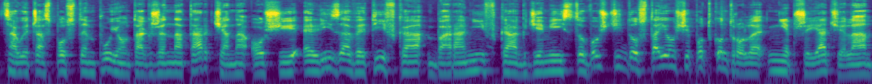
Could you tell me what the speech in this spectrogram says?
cały czas postępują także natarcia na osi Elizawetiwka-Baraniwka, gdzie miejscowości dostają się pod kontrolę nieprzyjaciela.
